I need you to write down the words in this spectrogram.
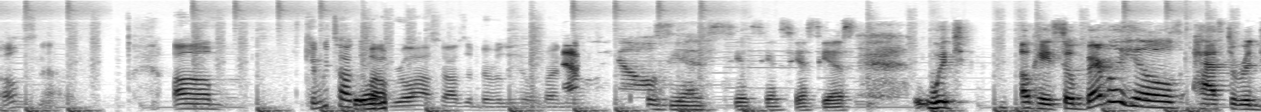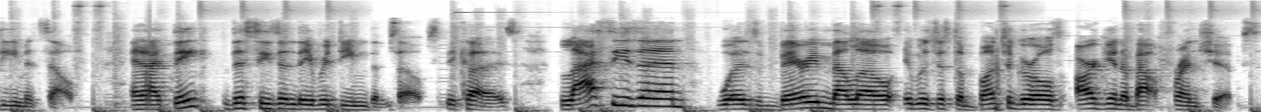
oh snap! Um, can we talk yeah. about Real Housewives of Beverly Hills right now? Beverly Hills, yes, yes, yes, yes, yes. Which, okay, so Beverly Hills has to redeem itself, and I think this season they redeemed themselves because last season was very mellow. It was just a bunch of girls arguing about friendships.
